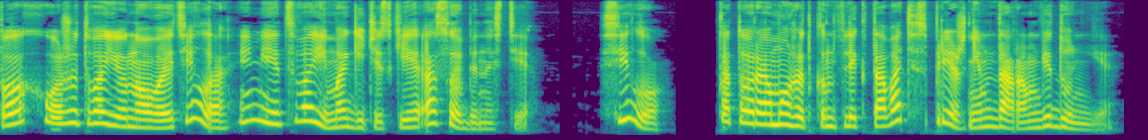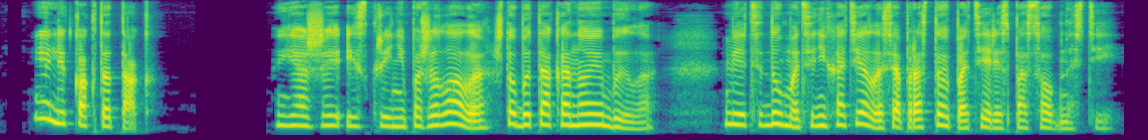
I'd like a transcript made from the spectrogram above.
Похоже, твое новое тело имеет свои магические особенности. Силу, которая может конфликтовать с прежним даром ведуньи. Или как-то так. Я же искренне пожелала, чтобы так оно и было. Ведь думать не хотелось о простой потере способностей.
